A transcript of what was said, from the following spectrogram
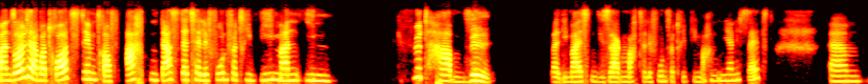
Man sollte aber trotzdem darauf achten, dass der Telefonvertrieb, wie man ihn geführt haben will, weil die meisten, die sagen, macht Telefonvertrieb, die machen ihn ja nicht selbst, ähm,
